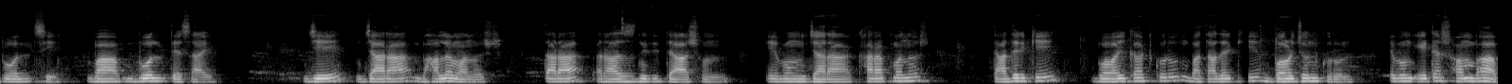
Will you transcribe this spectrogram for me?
বলছি বা বলতে চাই যে যারা ভালো মানুষ, তারা রাজনীতিতে আসুন এবং যারা খারাপ মানুষ, তাদেরকে বয়কট করুন বা তাদেরকে বর্জন করুন এবং এটা সম্ভব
